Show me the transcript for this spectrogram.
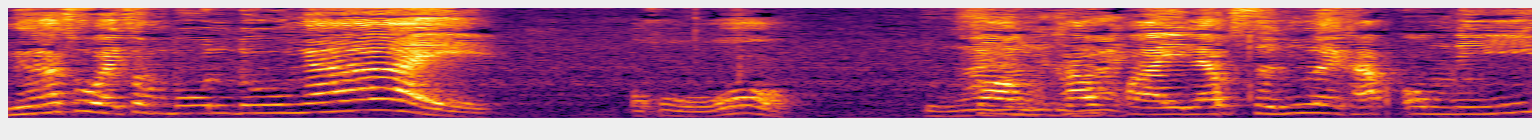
เนื้อสวยสมบูรณ์ดูง่าย โอ้โห ดูง่ายส่องดูง่ยเข้าไปแล้วซึ้งเลยครับ องค์นี้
